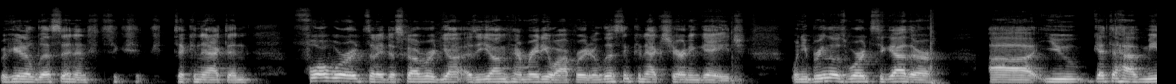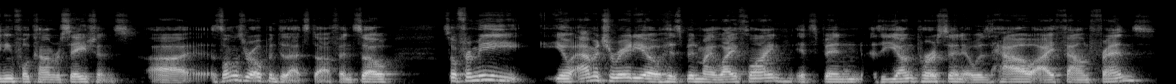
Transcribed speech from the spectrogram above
We're here to listen and to, to connect. And four words that I discovered young, as a young ham radio operator: listen, connect, share, and engage when you bring those words together, uh, you get to have meaningful conversations uh, as long as you're open to that stuff. And so, so for me, you know, amateur radio has been my lifeline. It's been as a young person, it was how I found friends.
